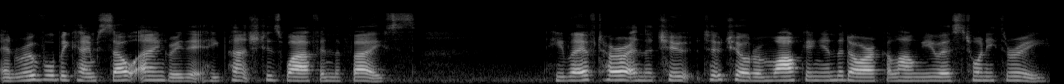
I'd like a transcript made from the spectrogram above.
and Rouville became so angry that he punched his wife in the face. He left her and the two children walking in the dark along US 23.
